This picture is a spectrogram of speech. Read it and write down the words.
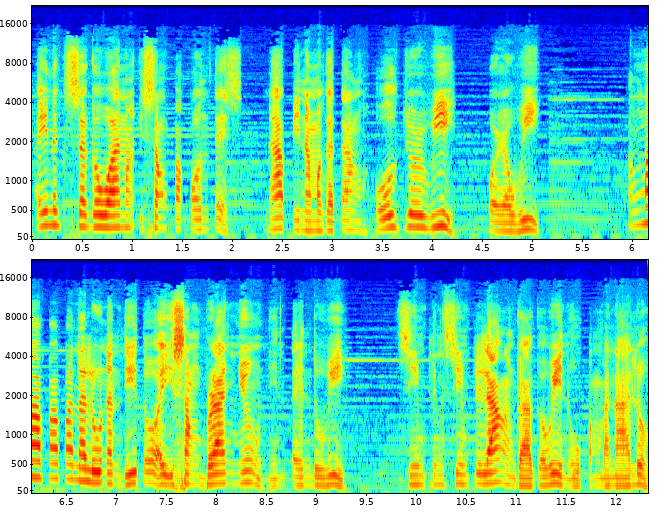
ay nagsagawa ng isang pa-contest na pinamagatang Hold Your Wii for a Wii. Ang mapapanalunan dito ay isang brand new Nintendo Wii. Simpleng-simple lang ang gagawin upang manalo.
